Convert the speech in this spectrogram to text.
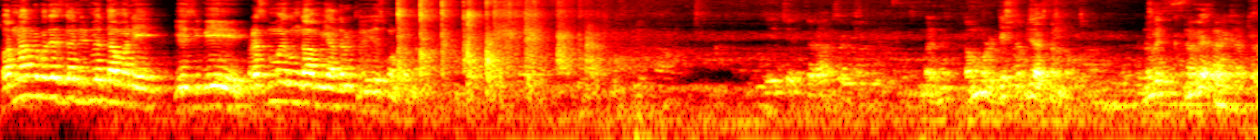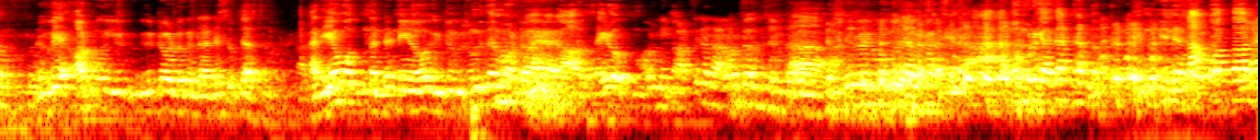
స్వర్ణాంధ్రప్రదేశ్గా నిర్మిద్దామని ఈ మీ ప్రెస్ మీ అందరికీ తెలియజేసుకుంటున్నాను మరి తమ్ముడు డిస్టర్బ్ చేస్తున్నావు నువ్వే నువ్వే నువ్వే అటు ఇటు అటు డిస్టర్బ్ చేస్తాను అది ఏమవుతుందంటే నేను ఇటు ఉండితే ఆ సైడ్ తమ్ముడికి అదే అంటాను. నేను నాకు కొత్త అది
